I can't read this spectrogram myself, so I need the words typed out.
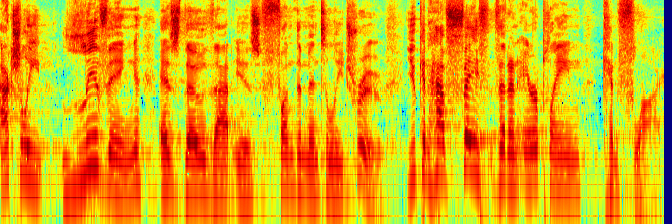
actually living as though that is fundamentally true. You can have faith that an airplane can fly.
